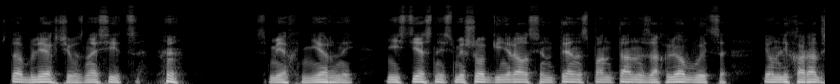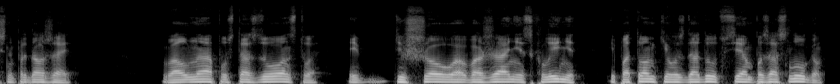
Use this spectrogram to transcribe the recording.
чтоб легче возноситься. Хм. Смех нервный, неестественный смешок генерала Сентена спонтанно захлебывается, и он лихорадочно продолжает. Волна пустозонства и дешевого обожания схлынет, и потомки воздадут всем по заслугам.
